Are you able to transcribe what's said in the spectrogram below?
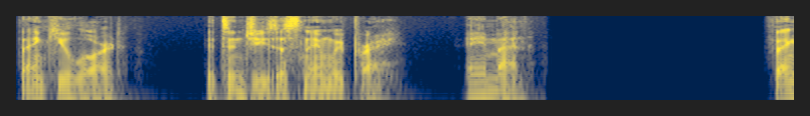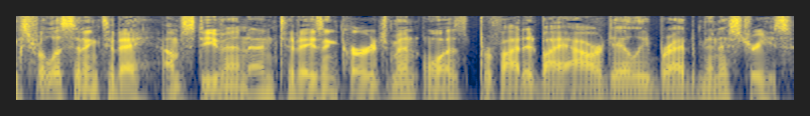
Thank you, Lord. It's in Jesus' name we pray. Amen. Thanks for listening today. I'm Stephen, and today's encouragement was provided by Our Daily Bread Ministries.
